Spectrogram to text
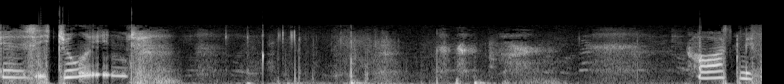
Is he joined? I'll ask me if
